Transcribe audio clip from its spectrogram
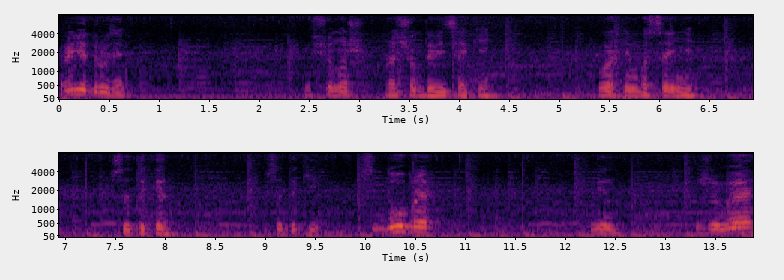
Привіт, друзі. Ну що, наш рачок, дивіться який. В верхньому басейні все таки все таки все добре. Він живе.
